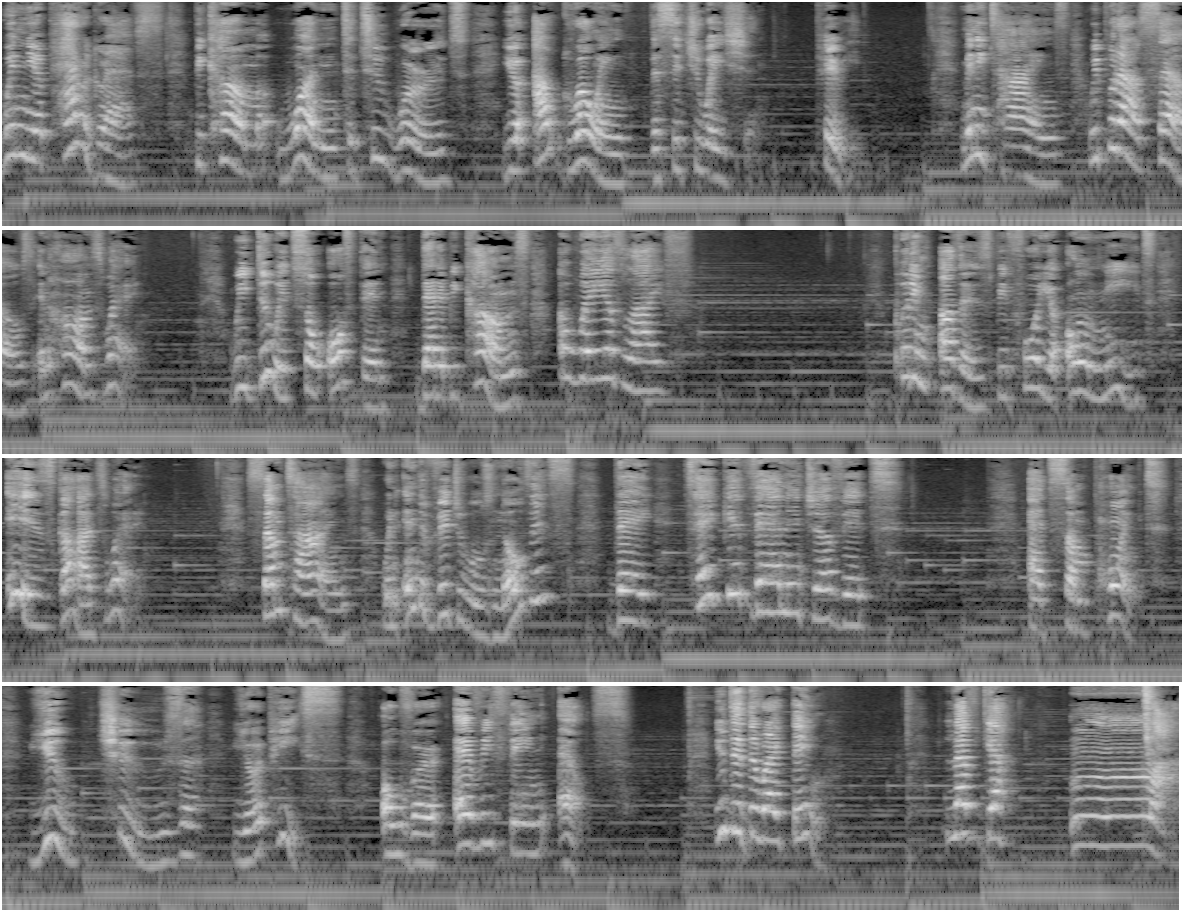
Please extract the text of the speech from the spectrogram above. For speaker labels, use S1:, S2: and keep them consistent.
S1: When your paragraphs become one to two words, you're outgrowing the situation. Period. Many times we put ourselves in harm's way. We do it so often that it becomes a way of life. Putting others before your own needs is God's way. Sometimes, when individuals know this, they take advantage of it. At some point, you choose your peace over everything else. You did the right thing. Love ya. Mwah.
